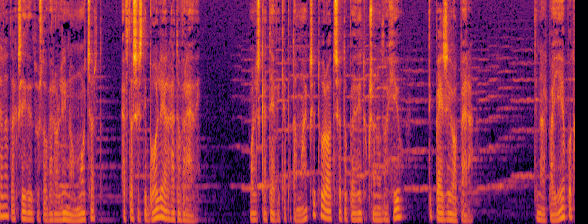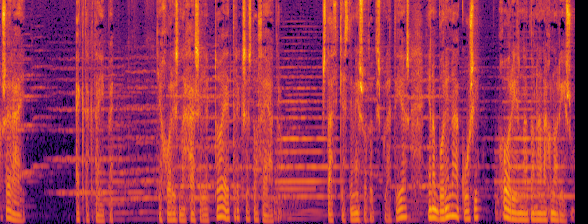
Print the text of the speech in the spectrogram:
Σε ένα ταξίδι του στο Βερολίνο, ο Μότσαρτ έφτασε στην πόλη αργά το βράδυ. Μόλις κατέβηκε από τα μάξι του, ρώτησε το παιδί του ξενοδοχείου τι παίζει η όπερα. την αρπαγή από το σεράι. Έκτακτα είπε και χωρίς να χάσει λεπτό έτρεξε στο θέατρο. Στάθηκε στην είσοδο της πλατείας για να μπορεί να ακούσει χωρίς να τον αναγνωρίσουν.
